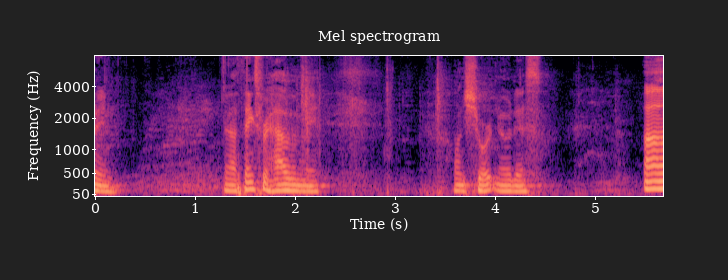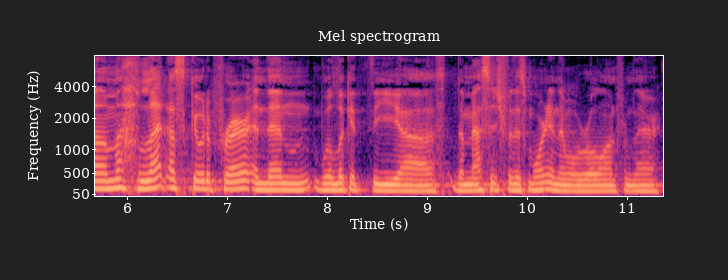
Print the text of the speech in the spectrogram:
morning. Thanks for having me on short notice. Um, let us go to prayer, and then we'll look at the, uh, the message for this morning, and then we'll roll on from there.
